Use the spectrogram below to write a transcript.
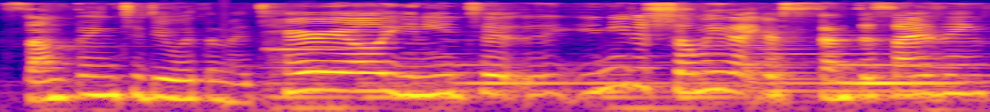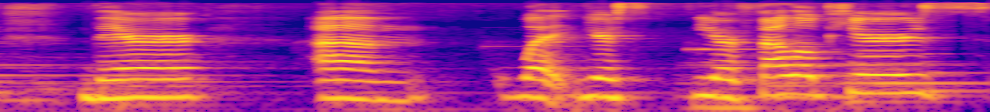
something to do with the material. You need to you need to show me that you're synthesizing their um, what your your fellow peers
